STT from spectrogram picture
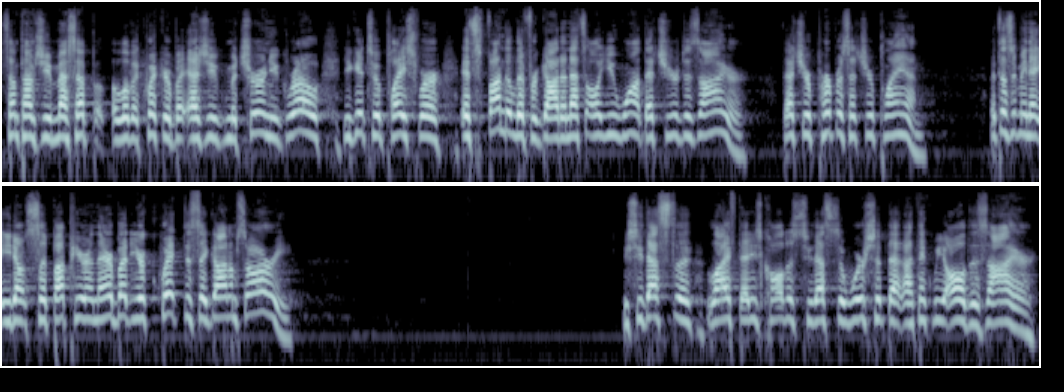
Sometimes you mess up a little bit quicker, but as you mature and you grow, you get to a place where it's fun to live for God and that's all you want. That's your desire. That's your purpose. That's your plan. It doesn't mean that you don't slip up here and there, but you're quick to say, God, I'm sorry. You see, that's the life that He's called us to. That's the worship that I think we all desire.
